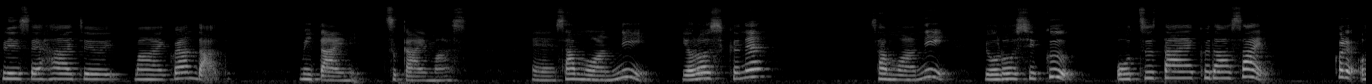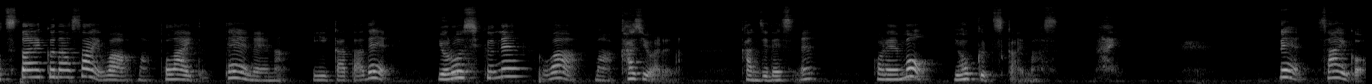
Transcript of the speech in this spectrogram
Please say hi to my granddad みたいに使います、えー、サムワンによろしくね。サムワンによろしくお伝えください。これお伝えくださいは、まあ、ポライト丁寧な言い方でよろしくねは、まあ、カジュアルな感じですね。これもよく使います、はい、で最後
